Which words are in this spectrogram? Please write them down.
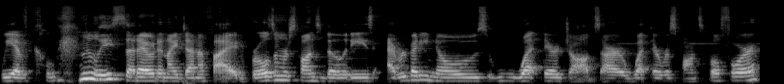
We have clearly set out and identified roles and responsibilities. Everybody knows what their jobs are, what they're responsible for,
